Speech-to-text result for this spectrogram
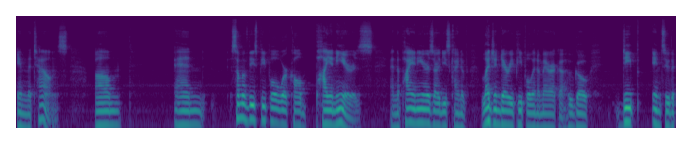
in the towns. Um, and some of these people were called pioneers. And the pioneers are these kind of legendary people in America who go deep into the,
